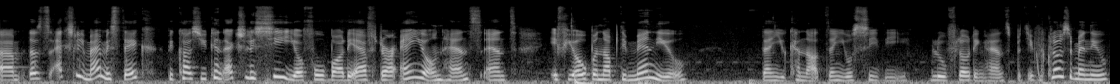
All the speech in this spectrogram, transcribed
Um, that's actually my mistake because you can actually see your full body avatar and your own hands and if you open up the menu then you cannot. Then you'll see the blue floating hands. But if you close the menu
